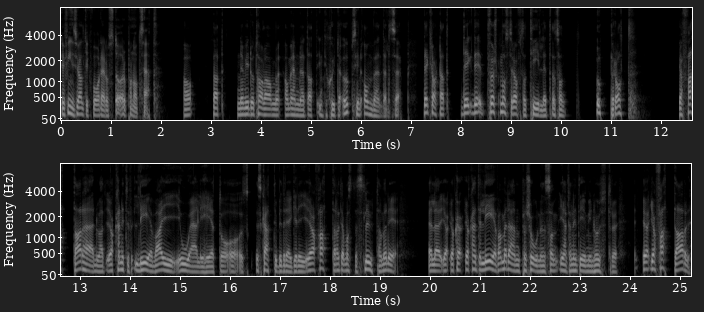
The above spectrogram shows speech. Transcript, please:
Det finns ju alltid kvar där och stör på något sätt. Ja, så att när vi då talar om, om ämnet att inte skjuta upp sin omvändelse. Det är klart att det, det, först måste det ofta till ett, ett sånt uppbrott. Jag fattar här nu att jag kan inte leva i oärlighet och, och skattebedrägeri. Jag fattar att jag måste sluta med det. Eller jag, jag, kan, jag, kan, inte leva med den personen som egentligen inte är min hustru. Jag, jag fattar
